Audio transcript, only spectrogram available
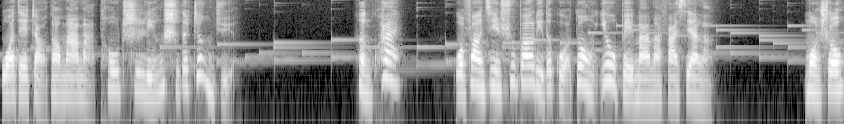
我得找到妈妈偷吃零食的证据。很快，我放进书包里的果冻又被妈妈发现了，没收。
